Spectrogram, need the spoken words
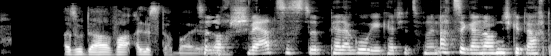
also da war alles dabei. Das ist ja noch schwärzeste Pädagogik, hätte ich jetzt von den 80ern noch nicht gedacht.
